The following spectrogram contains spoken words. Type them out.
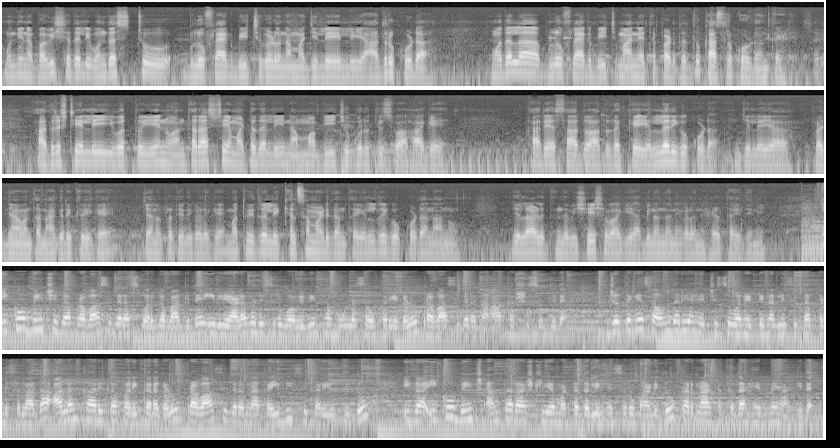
ಮುಂದಿನ ಭವಿಷ್ಯದಲ್ಲಿ ಒಂದಷ್ಟು ಬ್ಲೂ ಫ್ಲ್ಯಾಗ್ ಬೀಚ್ಗಳು ನಮ್ಮ ಜಿಲ್ಲೆಯಲ್ಲಿ ಆದರೂ ಕೂಡ ಮೊದಲ ಬ್ಲೂ ಫ್ಲ್ಯಾಗ್ ಬೀಚ್ ಮಾನ್ಯತೆ ಪಡೆದದ್ದು ಕಾಸರಗೋಡು ಅಂತೇಳಿ ಆ ದೃಷ್ಟಿಯಲ್ಲಿ ಇವತ್ತು ಏನು ಅಂತಾರಾಷ್ಟ್ರೀಯ ಮಟ್ಟದಲ್ಲಿ ನಮ್ಮ ಬೀಚು ಗುರುತಿಸುವ ಹಾಗೆ ಕಾರ್ಯಸಾಧು ಆದದಕ್ಕೆ ಎಲ್ಲರಿಗೂ ಕೂಡ ಜಿಲ್ಲೆಯ ಪ್ರಜ್ಞಾವಂತ ನಾಗರಿಕರಿಗೆ, ಜನಪ್ರತಿನಿಧಿಗಳಿಗೆ ಮತ್ತು ಇದರಲ್ಲಿ ಕೆಲಸ ಮಾಡಿದಂಥ ಎಲ್ಲರಿಗೂ ಕೂಡ ನಾನು ಜಿಲ್ಲಾಡಳಿತದಿಂದ ವಿಶೇಷವಾಗಿ ಅಭಿನಂದನೆಗಳನ್ನು ಹೇಳ್ತಾ ಇದ್ದೀನಿ. ಇಕೋ ಬೀಚ್ ಈಗ ಪ್ರವಾಸಿಗರ ಸ್ವರ್ಗವಾಗಿದೆ. ಇಲ್ಲಿ ಅಳವಡಿಸಿರುವ ವಿವಿಧ ಮೂಲ ಸೌಕರ್ಯಗಳು ಪ್ರವಾಸಿಗರನ್ನು ಆಕರ್ಷಿಸುತ್ತಿದೆ. ಜೊತೆಗೆ ಸೌಂದರ್ಯ ಹೆಚ್ಚಿಸುವ ನಿಟ್ಟಿನಲ್ಲಿ ಸಿದ್ಧಪಡಿಸಲಾದ ಅಲಂಕಾರಿಕ ಪರಿಕರಗಳು ಪ್ರವಾಸಿಗರನ್ನ ಕೈಬೀಸಿ ಕರೆಯುತ್ತಿದ್ದು, ಈಗ ಇಕೋ ಬೀಚ್ ಅಂತಾರಾಷ್ಟ್ರೀಯ ಮಟ್ಟದಲ್ಲಿ ಹೆಸರು ಮಾಡಿದ್ದು ಕರ್ನಾಟಕದ ಹೆಮ್ಮೆಯಾಗಿದೆ.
